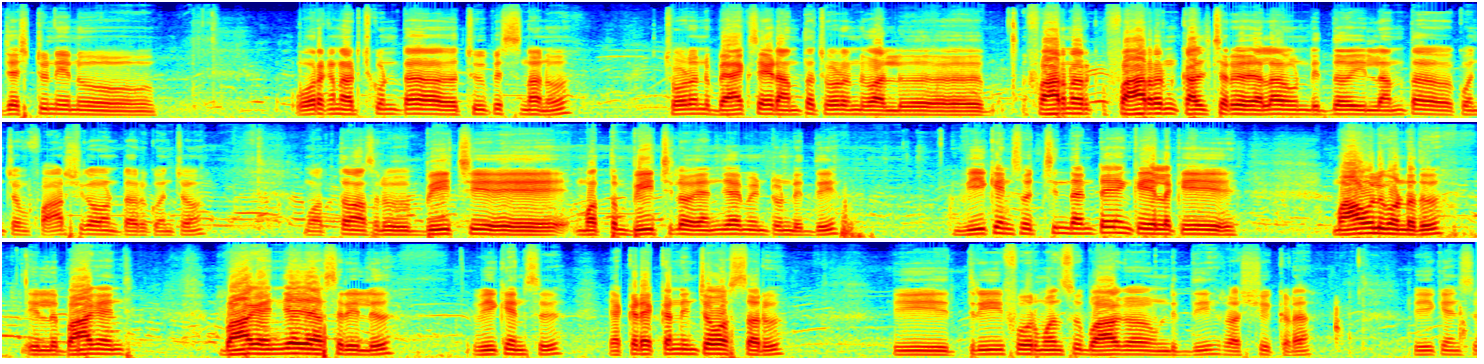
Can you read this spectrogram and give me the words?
జస్ట్ నేను ఊరక నడుచుకుంటా చూపిస్తున్నాను. చూడండి బ్యాక్ సైడ్ అంతా చూడండి వాళ్ళు ఫారినర్ ఫారెన్ కల్చర్ ఎలా ఉండిద్దో వీళ్ళంతా కొంచెం ఫార్ష్గా ఉంటారు కొంచెం. మొత్తం అసలు బీచ్ మొత్తం బీచ్లో ఎంజాయ్మెంట్ ఉండిద్ది. వీకెండ్స్ వచ్చిందంటే ఇంక వీళ్ళకి మామూలుగా ఉండదు. వీళ్ళు బాగా బాగా ఎంజాయ్ చేస్తారు వీళ్ళు. వీకెండ్స్ ఎక్కడెక్కడి నుంచో వస్తారు. ఈ త్రీ ఫోర్ మంత్స్ బాగా ఉండిద్ది రష్ ఇక్కడ. వీకెండ్స్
